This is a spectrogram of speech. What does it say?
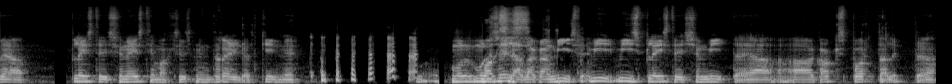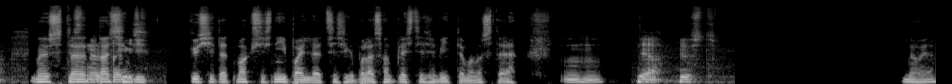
ja Playstation Eesti maksis mind räigelt kinni. mul, mul Maksis- selja taga on viis, viis, viis Playstation viite ja kaks portalit ja ma just äh, tahtsingi mis- küsida, et maksis nii palju, et sa isegi pole saanud PlayStation viite omale osta ja mm. -hmm. jah, just. nojah,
